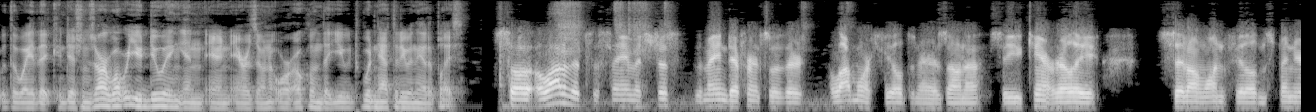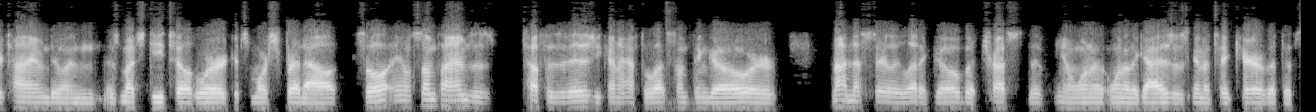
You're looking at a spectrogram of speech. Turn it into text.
the way that conditions are. What were you doing in, in Arizona or Oakland that you wouldn't have to do in the other place? So a lot of it's the same. It's just the main difference was there's a lot more fields in Arizona, so you can't really sit on one field and spend your time doing as much detailed work. It's more spread out. So you know sometimes as tough as it is, you kind of have to let something go or not necessarily let it go, but trust that you know one of one of the guys is going to take care of it. That's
